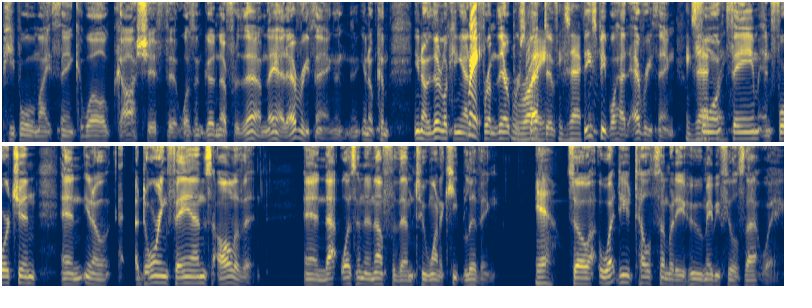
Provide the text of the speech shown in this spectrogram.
people might think, well, gosh, if it wasn't good enough for them, they had everything. You know, com- you know, they're looking at Right. it from their Right, perspective. exactly. These people had everything, Exactly. fame and fortune, and you know, adoring fans, all of it. and that wasn't enough for them to want to keep living. Yeah. So, what do you tell somebody who maybe feels that way?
